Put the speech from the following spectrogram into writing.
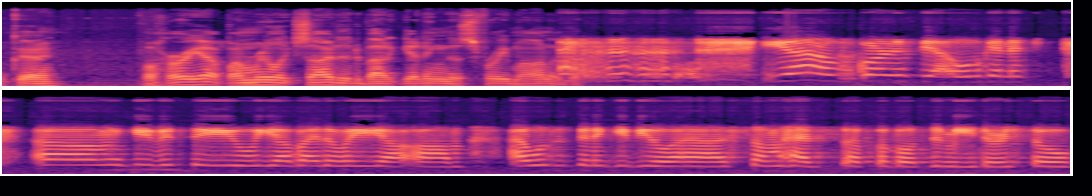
Okay. Well, hurry up. I'm real excited about getting this free monitor. yeah, of course. Yeah, we're gonna um, give it to you. Yeah, by the way, yeah, um, I was just gonna give you uh, some heads up about the meter. So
